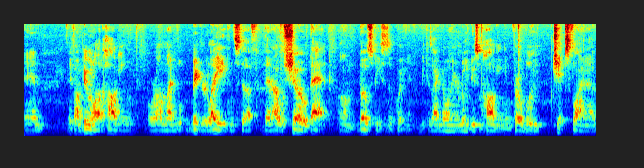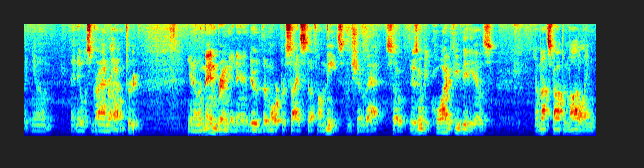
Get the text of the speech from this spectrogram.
and if I'm doing a lot of hogging, or on my bigger lathe and stuff, then I will show that on those pieces of equipment because I can go in there and really do some hogging and throw blue chips flying out of it, you know, and, and it'll just grind right on through. You know, and then bring it in and do the more precise stuff on these and show that. So there's going to be quite a few videos. I'm not stopping modeling.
